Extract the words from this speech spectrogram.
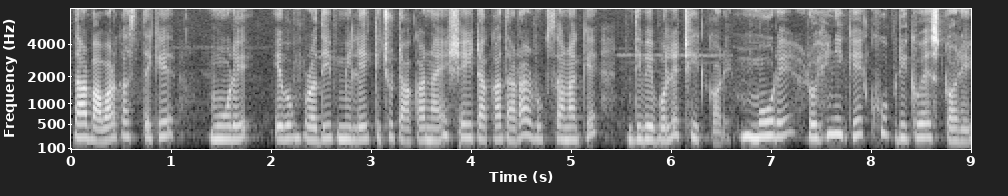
তার বাবার কাছ থেকে মোড়ে এবং প্রদীপ মিলে কিছু টাকা নেয়, সেই টাকা তারা রুকসানাকে দিবে বলে ঠিক করে। মোড়ে রোহিণীকে খুব রিকোয়েস্ট করে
